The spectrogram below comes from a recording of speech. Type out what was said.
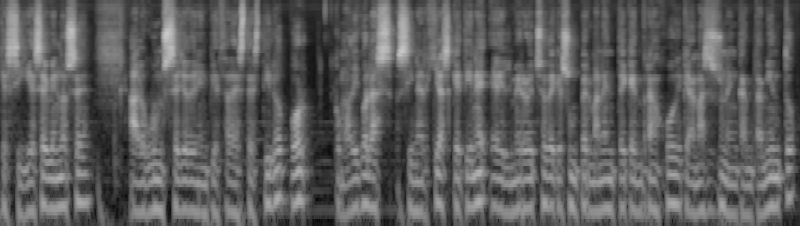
que siguiese viéndose algún sello de limpieza de este estilo por, como digo, las sinergias que tiene el mero hecho de que es un permanente que entra en juego y que además es un encantamiento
